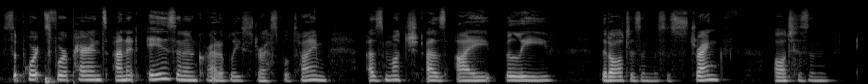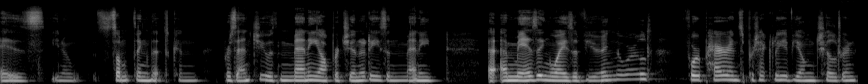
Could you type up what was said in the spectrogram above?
supports for parents, and it is an incredibly stressful time. As much as I believe that autism is a strength, autism is, you know, something that can present you with many opportunities and many uh, amazing ways of viewing the world. For parents, particularly of young children,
